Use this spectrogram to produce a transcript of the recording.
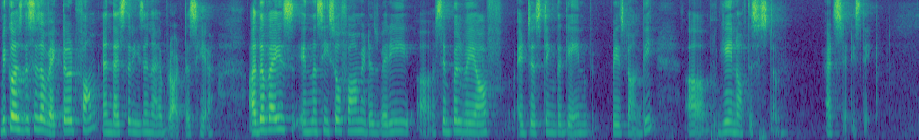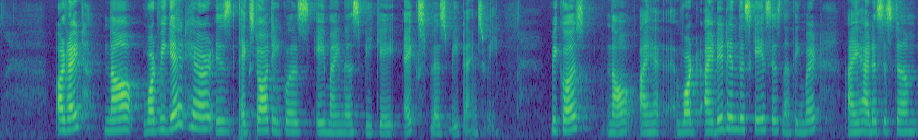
Because this is a vectored form and that is the reason I have brought this here. Otherwise in the SISO form it is very uh, simple way of adjusting the gain based on the uh, gain of the system at steady state. Alright, now what we get here is x dot equals a minus bk x plus b times v because now I what I did in this case is nothing but I had a system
